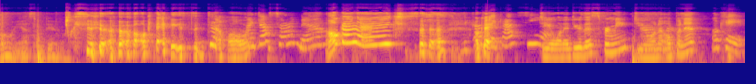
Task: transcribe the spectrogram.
oh yes, we do. okay, sit down. I just turned down. Okay. Okay. I can't see do you want to do this for me? Do you want to uh-huh. open it? Okay,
